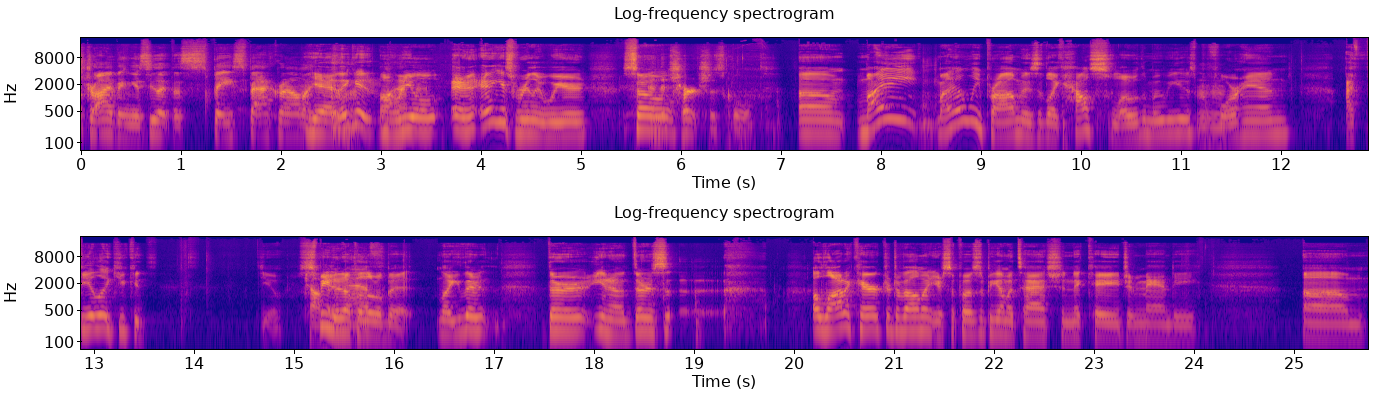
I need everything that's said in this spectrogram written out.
purple. driving, you see like the space background. Like, Yeah, they get Oh, real, and it gets really weird. So And the church is cool. Um, my my only problem is like how slow the movie is Mm-hmm. beforehand. I feel like you could you know, Chop speed it it in up a little bit. Like there there you know there's uh, a lot of character development. You're supposed to become attached to Nick Cage and Mandy. Um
